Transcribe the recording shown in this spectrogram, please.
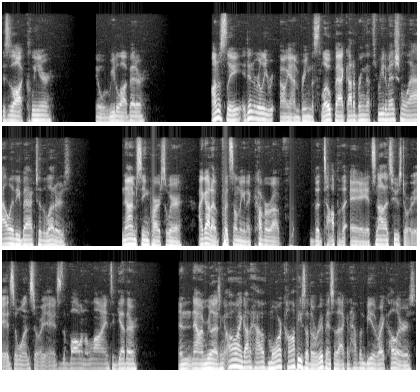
this is a lot cleaner. It will read a lot better honestly, it didn't really. Re oh yeah, I'm bringing the slope back. Got to bring that three dimensionality back to the letters. Now I'm seeing parts where I gotta put something to cover up the top of the A. It's not a two-story A. It's a one-story A. It's the ball and a line together. And now I'm realizing, oh, I gotta have more copies of the ribbon so that I can have them be the right colors.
